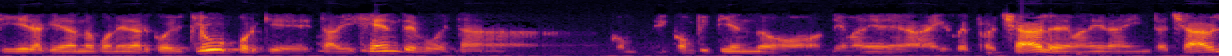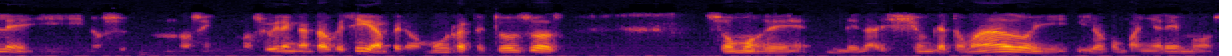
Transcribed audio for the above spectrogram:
siguiera quedando con el arco del club porque está vigente, porque está compitiendo de manera irreprochable, de manera intachable y nos, nos, hubiera encantado que sigan, pero muy respetuosos somos de, la decisión que ha tomado y, lo acompañaremos,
